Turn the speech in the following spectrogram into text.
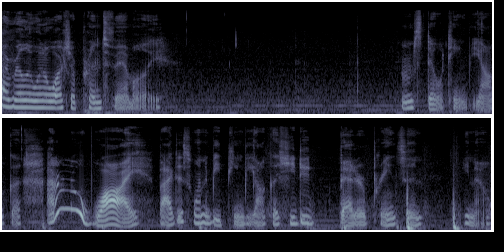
I really want to watch the Prince Family. I'm still Team Bianca. I don't know why, but I just want to be Team Bianca. She did better Prince and, you know.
